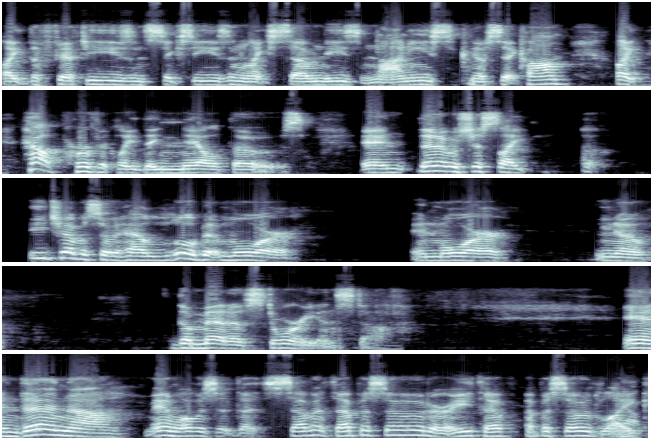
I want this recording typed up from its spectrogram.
like the 50s and 60s and like 70s and 90s, you know, sitcom, like how perfectly they nailed those. And then it was just like each episode had a little bit more and more, you know, the meta story and stuff. And then, uh, man, what was it? The seventh episode or eighth ep- episode? Like,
